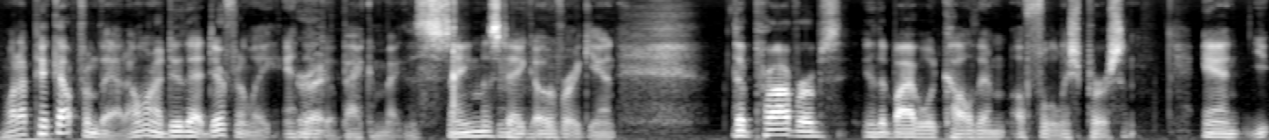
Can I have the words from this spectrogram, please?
What I pick up from that? I want to do that differently. And right. they go back and make the same mistake mm-hmm. over again. The Proverbs in the Bible would call them a foolish person. And you,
